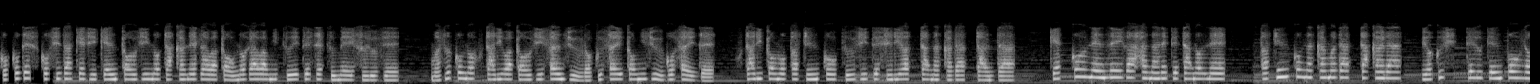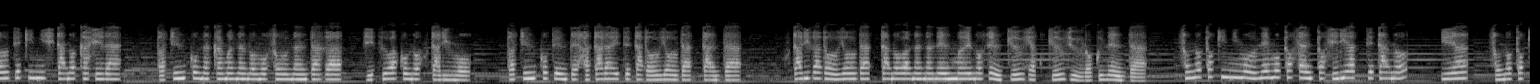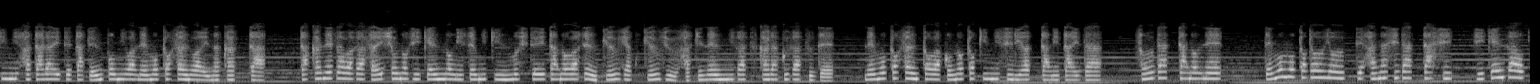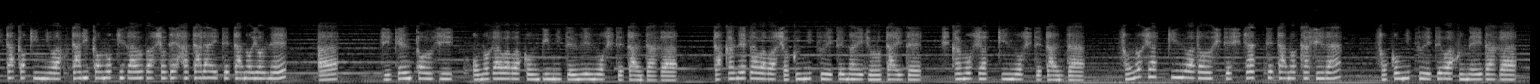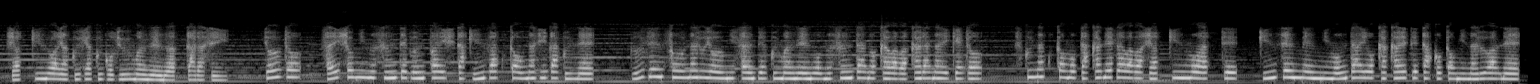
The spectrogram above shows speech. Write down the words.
ここで少しだけ事件当時の高根沢と小野川について説明するぜ。まずこの二人は当時36歳と25歳で、二人ともパチンコを通じて知り合った仲だったんだ。結構年齢が離れてたのね。パチンコ仲間だったから、よく知ってる店舗を標的にしたのかしら。パチンコ仲間なのもそうなんだが、実はこの二人も、パチンコ店で働いてた同僚だったんだ。二人が同僚だったのは7年前の1996年だ。その時にも根本さんと知り合ってたの？いや、その時に働いてた店舗には根本さんはいなかった。高根沢が最初の事件の店に勤務していたのは1998年2月から9月で、根本さんとはこの時に知り合ったみたいだ。そうだったのね。でも元同僚って話だったし、事件が起きた時には二人とも違う場所で働いてたのよね？ああ。事件当時、小野川はコンビニ店員をしてたんだが、高根沢は職についてない状態で、しかも借金をしてたんだ。その借金はどうしてしちゃってたのかしら？そこについては不明だが、借金は約150万円あったらしい。ちょうど、最初に盗んで分配した金額と同じ額ね。偶然そうなるように300万円を盗んだのかはわからないけど、少なくとも高根沢は借金もあって、金銭面に問題を抱えてたことになるわね。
